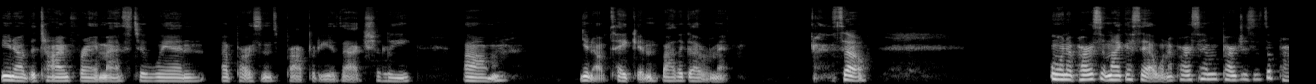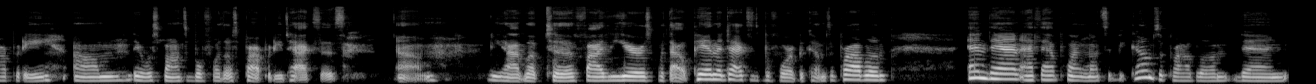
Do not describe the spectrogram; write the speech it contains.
you know, the time frame as to when a person's property is actually um, you know, taken by the government. So, when a person, like I said, when a person purchases a property, um, they're responsible for those property taxes. Um, you have up to five years without paying the taxes before it becomes a problem. And then at that point, once it becomes a problem, then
